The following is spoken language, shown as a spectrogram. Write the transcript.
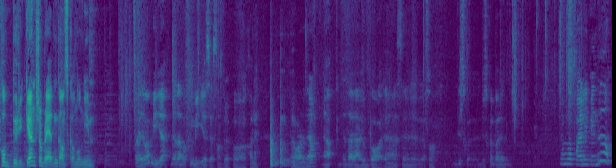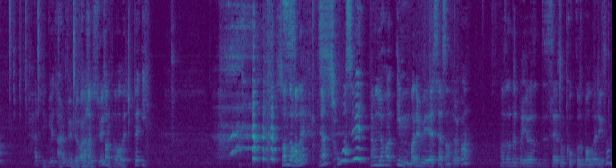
på burgeren så ble den ganske anonym. Oi, det var mye. Det der var for mye sesamfrø på, Kali. Var det det, ja? Ja, det der er jo bare Altså, du skal, du skal bare Ja, men da tar jeg litt mindre, da. Herregud, er det mulig å være så sur? Sånn, det holder. Det, sånn, det holder. Ja. Så sur? ja, men du har innmari mye sesamfrø på. Altså, det blir jo Det ser ut som kokosboller, liksom.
